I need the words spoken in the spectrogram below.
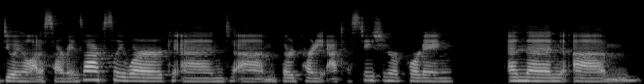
doing a lot of Sarbanes Oxley work and um, third party attestation reporting. And then um,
